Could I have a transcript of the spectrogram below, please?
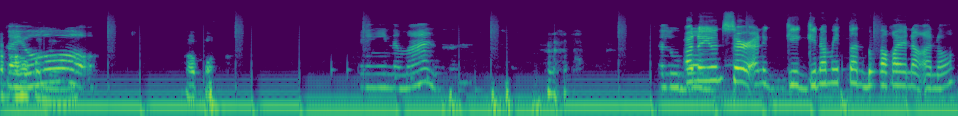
kayo. ko doon. Opo. Tingin naman. Ano yun, sir? Ano, gi- ginamitan ba kayo ng ano?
